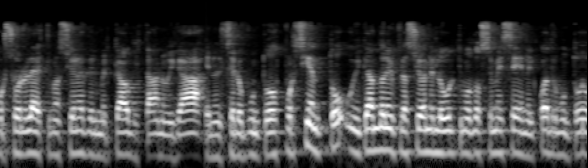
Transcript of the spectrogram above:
por sobre las estimaciones del mercado que estaban ubicadas en el 0.2%, ubicando la inflación en los últimos 12 meses en el 4.8%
